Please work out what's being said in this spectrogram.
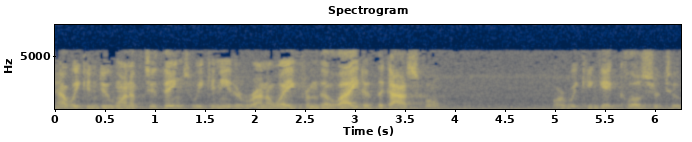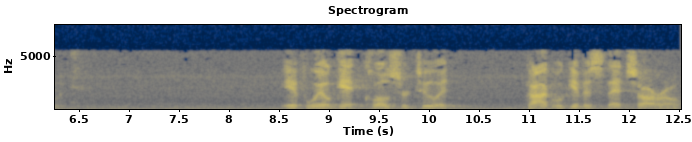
Now, we can do one of two things. We can either run away from the light of the gospel, or we can get closer to it. If we'll get closer to it, God will give us that sorrow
